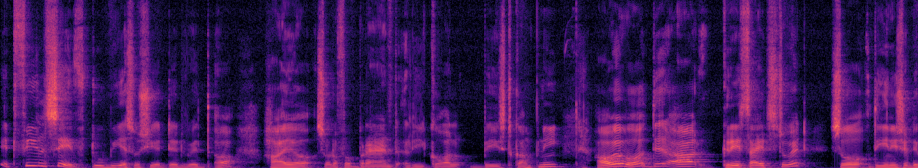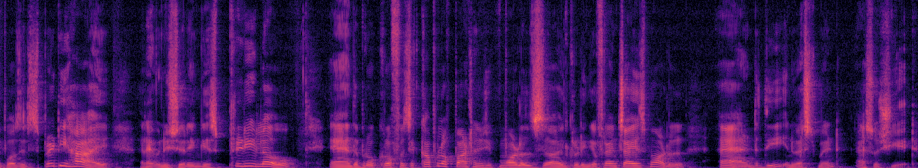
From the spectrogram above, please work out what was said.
it feels safe to be associated with a higher sort of a brand recall based company. However, there are gray sides to it. So the initial deposit is pretty high, revenue sharing is pretty low, and the broker offers a couple of partnership models, uh, including a franchise model and the investment associate.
